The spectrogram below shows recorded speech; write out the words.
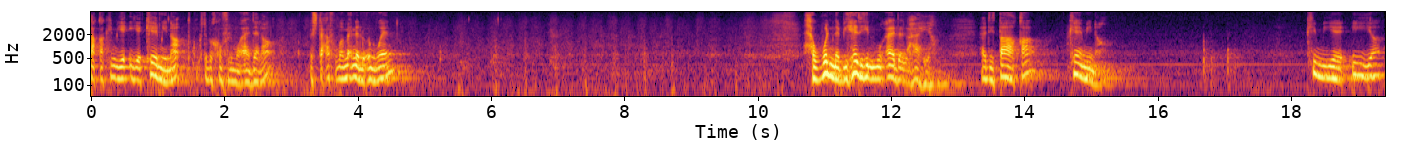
طاقة كيميائية كامنة نكتب لكم في المعادلة. باش تعرفوا ما معنى العنوان؟ حولنا بهذه المعادلة ها هي. هذه طاقة كامنة. كيميائية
